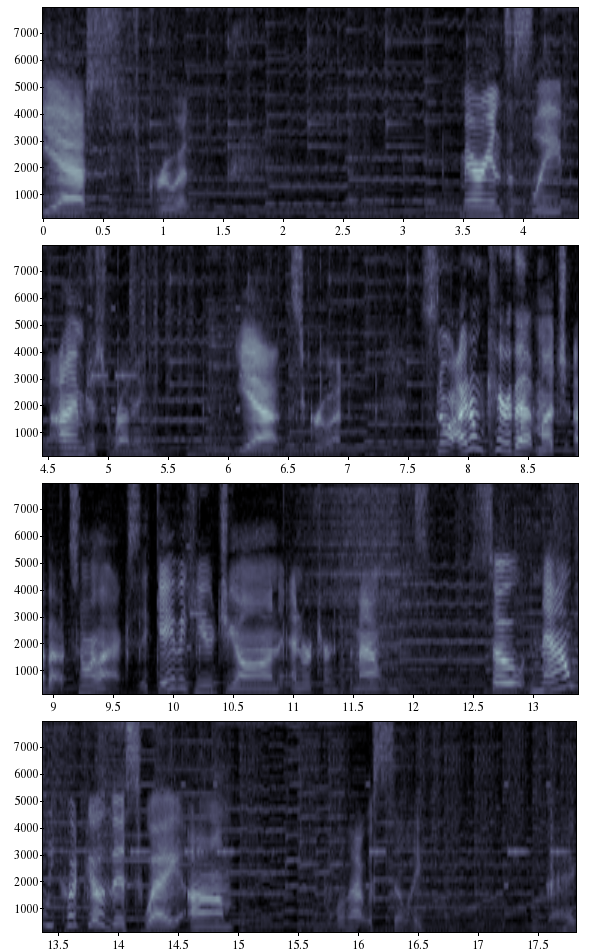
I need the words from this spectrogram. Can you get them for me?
Yeah, screw it. Marion's asleep. I'm just running. Yeah, screw it. Snor- I don't care that much about Snorlax. It gave a huge yawn and returned to the mountains. So now we could go this way. Um, well, that was silly. Bag.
